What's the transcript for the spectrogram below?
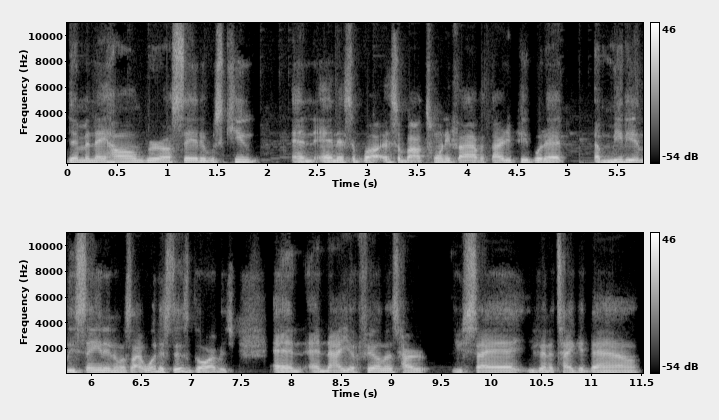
them and their homegirl said it was cute and and it's about it's about 25 or 30 people that immediately seen it and was like what is this garbage and and now your feelings hurt you sad you're gonna take it down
